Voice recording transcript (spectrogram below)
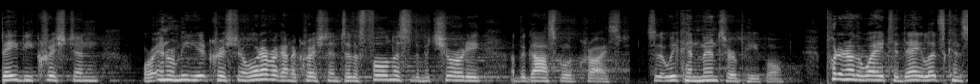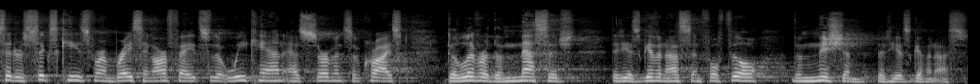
baby Christian, or intermediate Christian or whatever kind of Christian to the fullness of the maturity of the gospel of Christ so that we can mentor people. Put another way, today let's consider six keys for embracing our faith so that we can, as servants of Christ, deliver the message that He has given us and fulfill the mission that He has given us.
